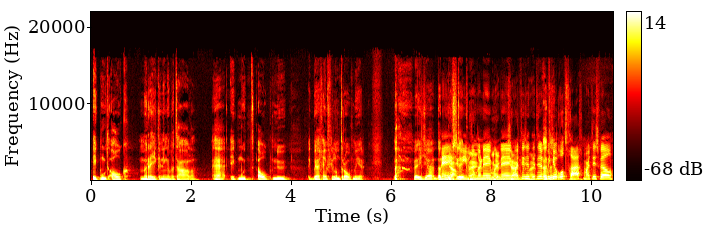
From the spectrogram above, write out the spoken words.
ik moet ook mijn rekeningen betalen. Hè? Ik moet ook nu. Ik ben geen filantroop meer. Weet je? Dat nee, moest ik niet ondernemer. Nee, maar het is, het is ook een beetje een rotvraag. Maar het is wel...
